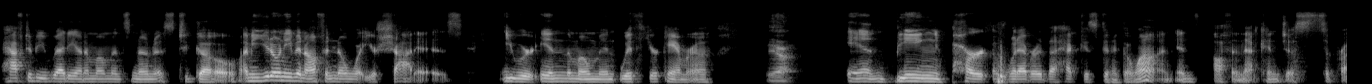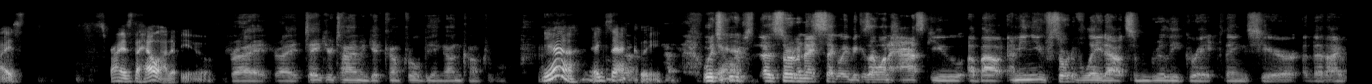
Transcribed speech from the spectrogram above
have to be ready on a moment's notice to go. I mean you don't even often know what your shot is. You were in the moment with your camera. Yeah. And being part of whatever the heck is going to go on and often that can just surprise surprise the hell out of you Right, right. Take your time and get comfortable being uncomfortable. yeah exactly Which, Yeah. which is sort of a nice segue because I want to ask you about. I mean, you've sort of laid out some really great things here that I've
